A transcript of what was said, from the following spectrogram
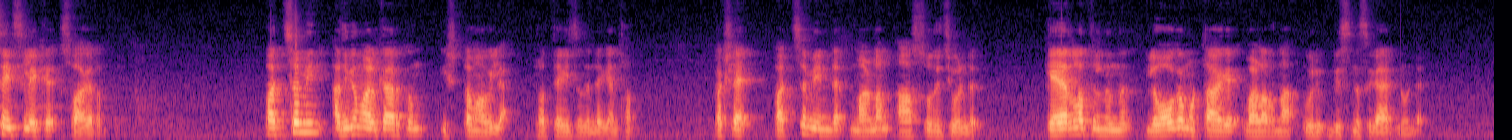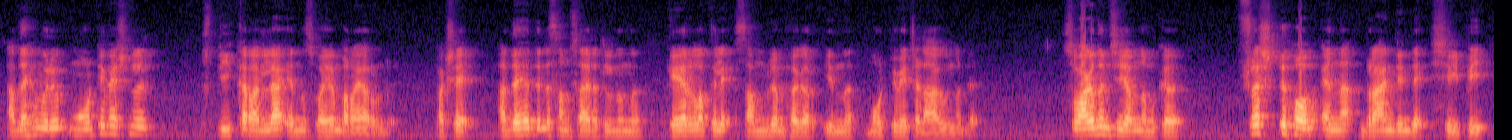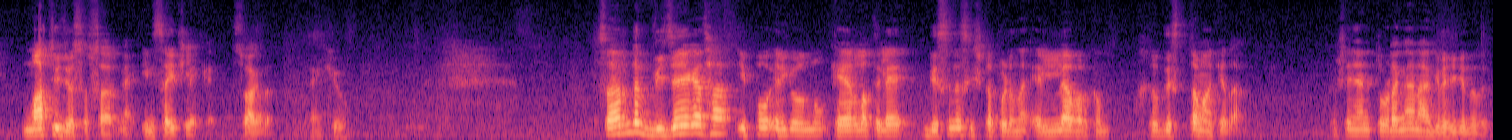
ഇൻസൈറ്റ്സിലേക്ക് സ്വാഗതം. പച്ചമീൻ അധികം ആൾക്കാർക്കും ഇഷ്ടമാവില്ല പ്രത്യേകിച്ച് ഇതിന്റെ ഗന്ധം. പക്ഷേ പച്ചമീനിന്റെ മണം ആസ്വദിച്ചുകൊണ്ട് കേരളത്തിൽ നിന്ന് ലോകമൊട്ടാകെ വളർന്ന ഒരു ബിസിനസ്സുകാരനുണ്ട്. അദ്ദേഹം ഒരു മോട്ടിവേഷണൽ സ്പീക്കർ അല്ല എന്ന് സ്വയം പറയാറുണ്ട്. പക്ഷേ അദ്ദേഹത്തിന്റെ സംസാരത്തിൽ നിന്ന് കേരളത്തിലെ സംരംഭകർ ഇന്ന് മോട്ടിവേറ്റഡ് ആകുന്നുണ്ട്. സ്വാഗതം ചെയ്യാം നമുക്ക് ഫ്രഷ് ടു ഹോം എന്ന ബ്രാൻഡിന്റെ ശില്പി മാത്യു ജോസഫ് സാറിനെ ഇൻസൈറ്റിലേക്ക് സ്വാഗതം. താങ്ക് യു സാറിന്റെ വിജയകഥ ഇപ്പോൾ എനിക്ക് തോന്നുന്നു കേരളത്തിലെ ബിസിനസ് ഇഷ്ടപ്പെടുന്ന എല്ലാവർക്കും ഹൃദിസ്ഥമാക്കിയതാണ്. പക്ഷെ ഞാൻ തുടങ്ങാൻ ആഗ്രഹിക്കുന്നത്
